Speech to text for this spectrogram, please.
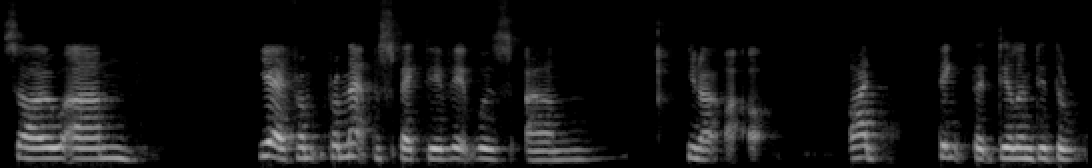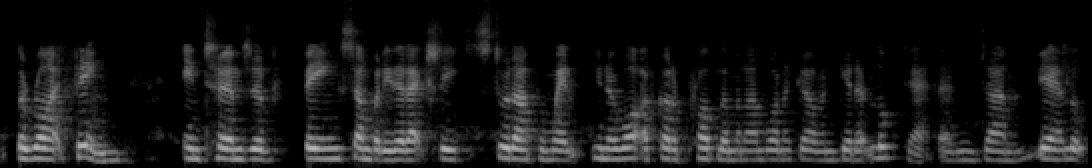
so um, yeah from from that perspective it was um, you know I, I think that Dylan did the, the right thing in terms of being somebody that actually stood up and went, you know what, I've got a problem and I want to go and get it looked at. And um, yeah, look,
